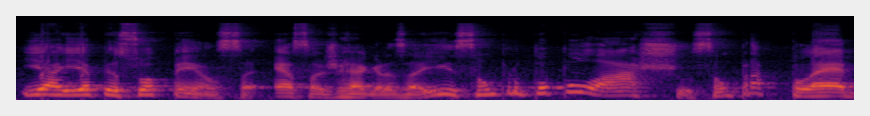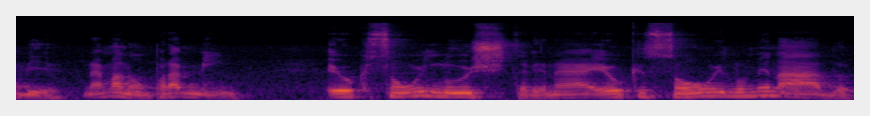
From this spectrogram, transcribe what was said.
E aí a pessoa pensa, essas regras aí são pro populacho, são pra plebe, né, mas não para mim. Eu que sou um ilustre, né? Eu que sou um iluminado.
